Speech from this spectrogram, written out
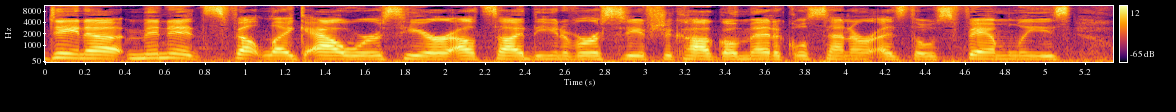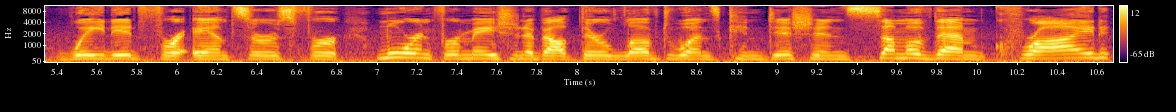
Dana, minutes felt like hours here outside the University of Chicago Medical Center as those families waited for answers, for more information about their loved ones' conditions. Some of them cried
